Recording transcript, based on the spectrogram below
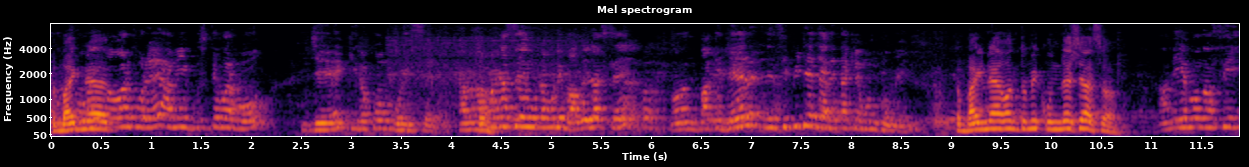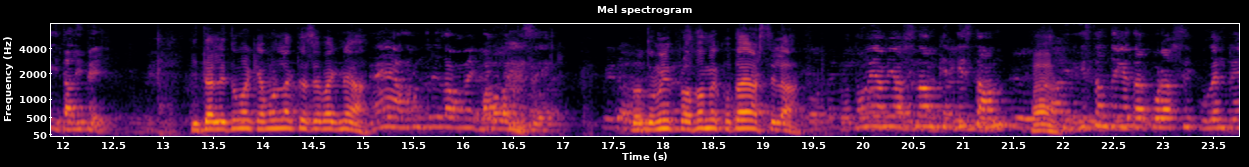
তো বাইক নিয়ে- পরে আমি বুঝতে পারব যে কীরকম হয়েছে কারণ আমার কাছে মোটামুটি ভালোই লাগছে। বাকিদের রেসিপিটা জানি না কেমন হবে। তো বাইকনা এখন তুমি কোন দেশে আছো? আমি এখন আছি ইতালিতে। ইতালি তোমার কেমন লাগতেছে বাইকনা হ্যাঁ আলহামদুলিল্লাহ অনেক ভালো লাগতেছে। তো তুমি প্রথমে কোথায় আসছিলা? প্রথমে আমি আসলাম কিরগিস্তান। হ্যাঁ। কিরগিস্তান থেকে তারপর আসছি পোল্যান্ডে।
